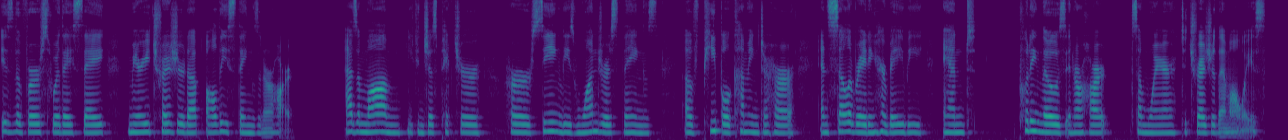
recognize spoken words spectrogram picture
is the verse where they say Mary treasured up all these things in her heart. As a mom, you can just picture her seeing these wondrous things of people coming to her and celebrating her baby and putting those in her heart somewhere to treasure them always.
